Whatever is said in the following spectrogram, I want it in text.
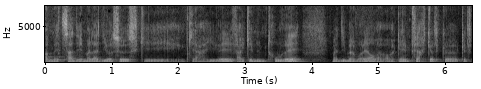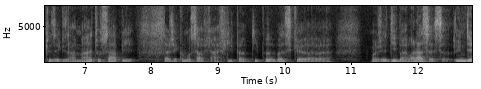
un médecin des maladies osseuses qui, qui est arrivé, enfin qui est venu me trouver. Il m'a dit, ben voilà, on va, on va, quand même faire quelques, quelques examens, tout ça. Puis là, j'ai commencé à, flipper un petit peu parce que moi, j'ai dit, ben voilà, une des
